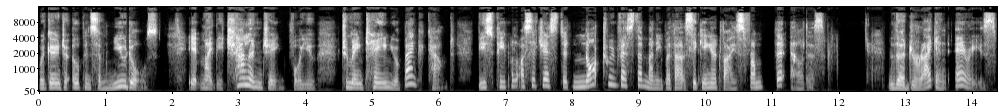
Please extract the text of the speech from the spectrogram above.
We're going to open some new doors. It might be challenging for you to maintain your bank account. These people are suggested not to invest their money without seeking advice from their elders. The dragon Aries.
